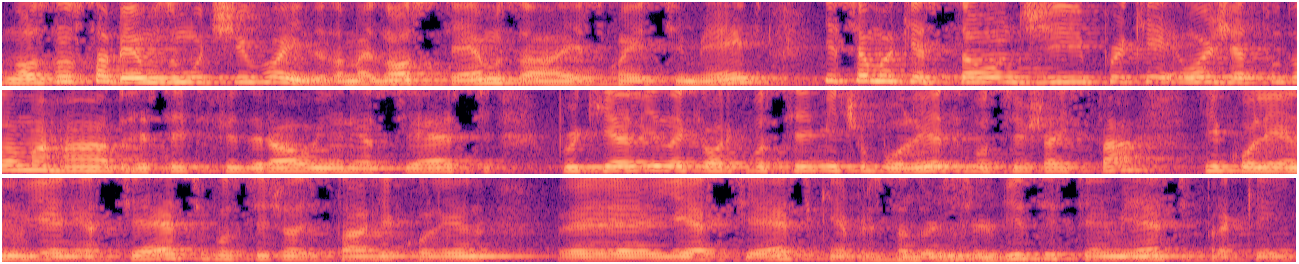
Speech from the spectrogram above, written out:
nós não sabemos o motivo ainda, tá? mas nós temos uh, esse conhecimento. Isso é uma questão de. Porque hoje é tudo amarrado Receita Federal, INSS, porque ali naquela hora que você emite o boleto, você já está recolhendo o INSS, você já está recolhendo é, ISS, quem é prestador de serviço, e CMS para quem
